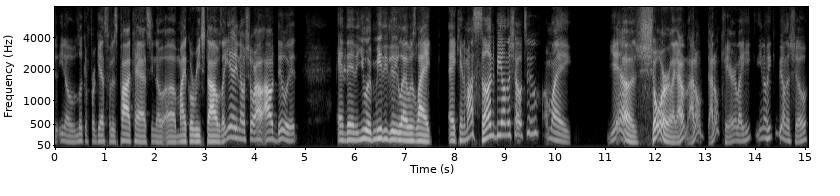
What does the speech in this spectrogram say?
you know looking for guests for this podcast. You know, uh Michael reached out. I was like, yeah, you know, sure, I'll, I'll do it. And then you immediately like, was like, hey, can my son be on the show too? I'm like, yeah, sure. Like I don't, I don't, I don't care. Like he, you know, he can be on the show.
